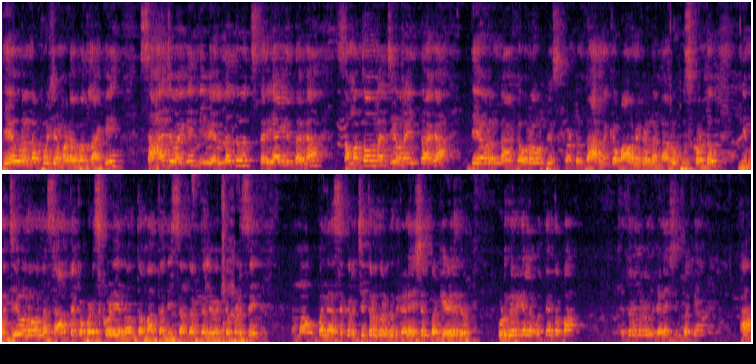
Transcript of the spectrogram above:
ದೇವರನ್ನ ಪೂಜೆ ಮಾಡೋ ಬದಲಾಗಿ ಸಹಜವಾಗಿ ನೀವು ಎಲ್ಲದೂ ಸರಿಯಾಗಿದ್ದಾಗ ಸಮತೋಲನ ಜೀವನ ಇದ್ದಾಗ ದೇವರನ್ನ ಗೌರವಿಸ್ಕೊಂಡು ಧಾರ್ಮಿಕ ಭಾವನೆಗಳನ್ನ ರೂಪಿಸ್ಕೊಂಡು ನಿಮ್ಮ ಜೀವನವನ್ನು ಸಾರ್ಥಕ ಪಡಿಸ್ಕೊಳ್ಳಿ ಅನ್ನುವಂಥ ಮಾತನ್ನು ಈ ಸಂದರ್ಭದಲ್ಲಿ ವ್ಯಕ್ತಪಡಿಸಿ ನಮ್ಮ ಉಪನ್ಯಾಸಕರು ಚಿತ್ರದುರ್ಗದ ಗಣೇಶನ ಬಗ್ಗೆ ಹೇಳಿದರು. ಹುಡುಗರಿಗೆಲ್ಲ ಗೊತ್ತೇನಪ್ಪ? ಚಿತ್ರದುರ್ಗದ ಗಣೇಶನ ಬಗ್ಗೆ? ಹಾಂ?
